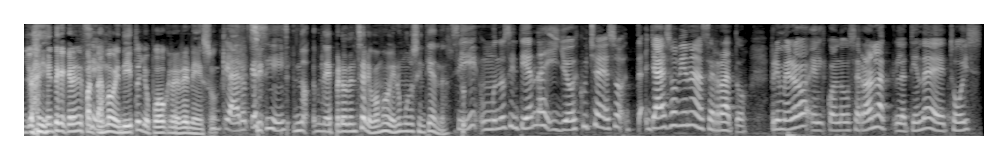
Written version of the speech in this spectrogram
Yo- hay gente que cree en el Sí. fantasma bendito, yo puedo creer en eso. Claro que sí. no, eh, pero en serio, vamos a ver un mundo sin tiendas. Sí, un mundo sin tiendas y yo escuché eso, ya eso viene de hace rato. Primero, el, cuando cerraron la, la tienda de Toys,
